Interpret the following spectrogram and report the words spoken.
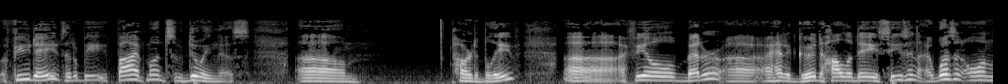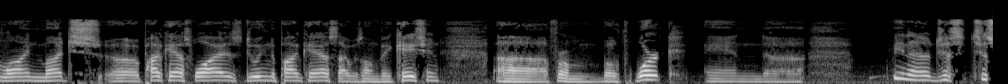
a few days. It'll be five months of doing this. Um, hard to believe. Uh, I feel better. Uh, I had a good holiday season. I wasn't online much uh, podcast wise doing the podcast. I was on vacation uh, from both work and uh, you know just just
